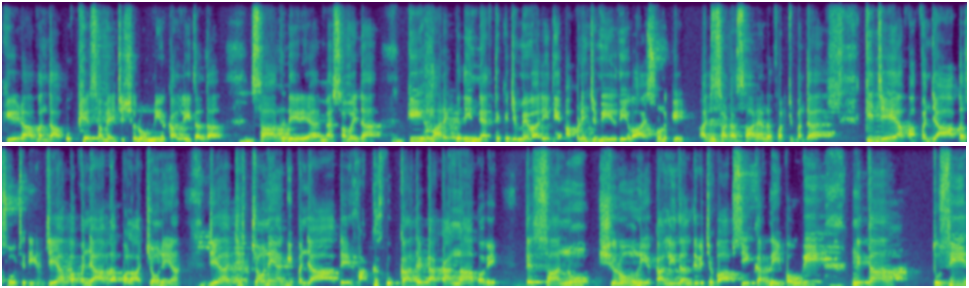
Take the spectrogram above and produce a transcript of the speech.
ਕਿਹੜਾ ਬੰਦਾ ਔਖੇ ਸਮੇਂ 'ਚ ਸ਼੍ਰੋਮਣੀ ਅਕਾਲੀ ਦਲ ਦਾ ਸਾਥ ਦੇ ਰਿਹਾ ਮੈਂ ਸਮਝਦਾ ਕਿ ਹਰ ਇੱਕ ਦੀ ਨੈਤਿਕ ਜ਼ਿੰਮੇਵਾਰੀ ਤੇ ਆਪਣੀ ਜ਼ਮੀਰ ਦੀ ਆਵਾਜ਼ ਸੁਣ ਕੇ ਅੱਜ ਸਾਡਾ ਸਾਰਿਆਂ ਦਾ ਫਰਜ਼ ਬੰਦਾ ਕਿ ਜੇ ਆਪਾਂ ਪੰਜਾਬ ਦਾ ਸੋਚਦੇ ਹਾਂ, ਜੇ ਆਪਾਂ ਪੰਜਾਬ ਦਾ ਭਲਾ ਚਾਹੁੰਦੇ ਹਾਂ, ਜੇ ਅੱਜ ਚਾਹੁੰਦੇ ਹਾਂ ਕਿ ਪੰਜਾਬ ਦੇ ਹੱਕ ਹਕੂਕਾਂ ਤੇ ਡਾਕਾ ਨਾ ਪਵੇ, ਤੇ ਸਾਨੂੰ ਸ਼੍ਰੋਮਣੀ ਅਕਾਲੀ ਦਲ ਦੇ ਵਿੱਚ ਵਾਪਸੀ ਕਰਨੀ ਪਊਗੀ। ਨਹੀਂ ਤਾਂ ਤੁਸੀਂ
